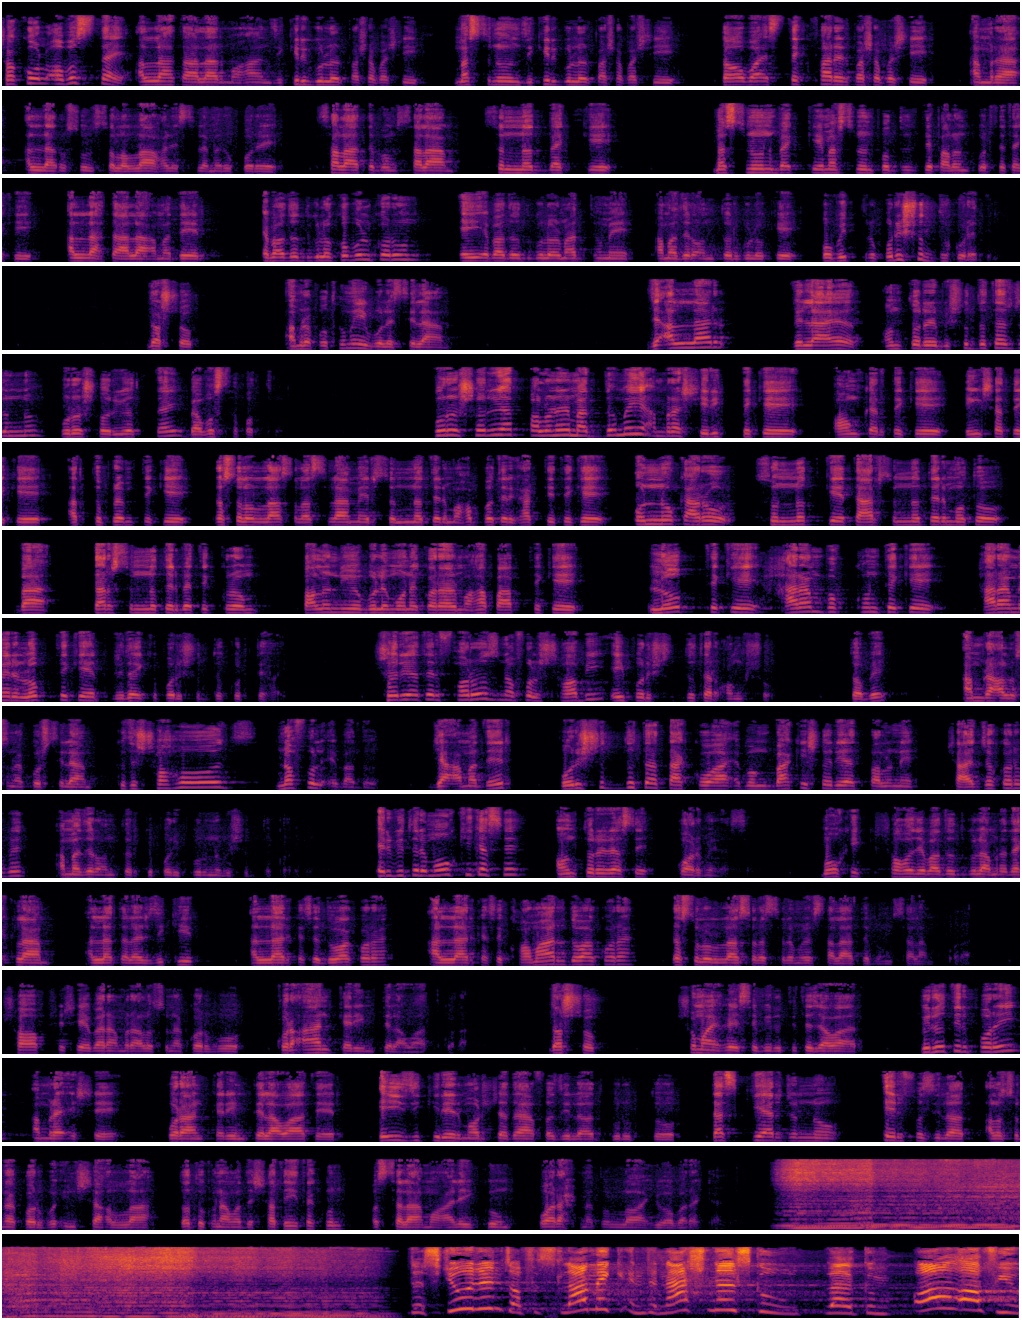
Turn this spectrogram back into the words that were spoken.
সকল অবস্থায় আল্লাহ তালার মহান জিকিরগুলোর পাশাপাশি, মাসনুন জিকিরগুলোর পাশাপাশি তওবা ইস্তেকফারের পাশাপাশি আমরা আল্লাহ রসুল সাল্লাহ আলাইস্লামের উপরে সালাত এবং সালাম, সুন্নত বাক্যে, মাসনুন বাক্যে মাসনুন পদ্ধতিতে পালন করতে থাকি। আল্লাহ তালা আমাদের এবাদতগুলো কবুল করুন। এই এবাদতগুলোর মাধ্যমে আমাদের অন্তরগুলোকে পবিত্র, পরিশুদ্ধ করে দিন। দর্শক, আমরা প্রথমেই বলেছিলাম যে আল্লাহর বেলায়ত অন্তরের বিশুদ্ধতার জন্য পুরো শরীয়তটাই ব্যবস্থাপত্র। পুরো শরীয়ত পালনের মাধ্যমেই আমরা শিরিক থেকে, অহংকার থেকে, হিংসা থেকে, আত্মপ্রেম থেকে রসল্লাহ সাল্লাহ সাল্লামের সুন্নতের, মহব্বতের ঘাটতি থেকে অন্য কারোর সুন্নতকে তার সুন্নতের মতো বা তার সুন্নতের ব্যতিক্রম পালনীয় বলে মনে করার মহাপাপ থেকে, লোভ থেকে, হারাম ভক্ষণ থেকে, হারামের লোভ থেকে হৃদয়কে পরিশুদ্ধ করতে হয়। শরীয়তের ফরজ নফল সবই এই পরিশুদ্ধতার অংশ। তবে আমরা আলোচনা করছিলাম কিছু সহজ, নফল এবাদত যা আমাদের পরিশুদ্ধতা তাকোয়া এবং বাকি শরীয়ত পালনে সাহায্য করবে, আমাদের অন্তরকে পরিপূর্ণ বিশুদ্ধ করবে। এর ভিতরে মৌখিক আছে, অন্তরের আছে, কর্মের আছে। মৌখিক সহজ এবাদতগুলো আমরা দেখলাম, আল্লাহ তালার জিকির, আল্লাহর কাছে দোয়া করা, আল্লাহর কাছে ক্ষমার দোয়া করা রসল্লাহ সাল্লাহ সাল্লামের সালাত এবং সালাম করা সব শেষে এবার আমরা আলোচনা করব কোরআন করিম তেলাওয়াত করা। দর্শক সময় হয়েছে বিরতিতে যাওয়ার। বিরতির পরেই আমরা এসে কোরআন করিম তেলাওয়াতের এই জিকিরের মর্যাদা, ফজিলত, গুরুত্ব তাস্কিয়ার জন্য এর ফজিলত আলোচনা করব ইনশা আল্লাহ ততক্ষণ আমাদের সাথেই থাকুন। আসসালামু আলাইকুম ওরহমতুল্লাহ ওবরাকাত The students of Islamic International School, welcome all of you.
